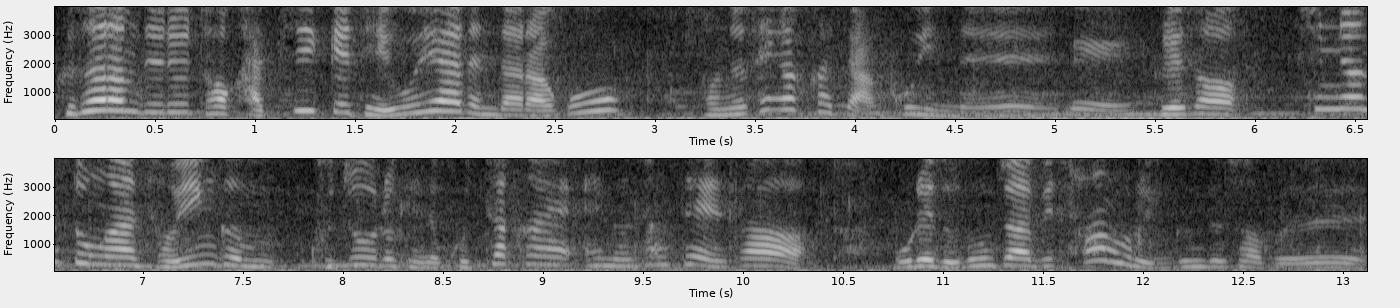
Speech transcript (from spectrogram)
그 사람들을 더 가치 있게 대우해야 된다라고 전혀 생각하지 않고 있는 네. 그래서 10년 동안 저임금 구조를 계속 고착해 놓은 상태에서 올해 노동조합이 처음으로 임금교섭을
